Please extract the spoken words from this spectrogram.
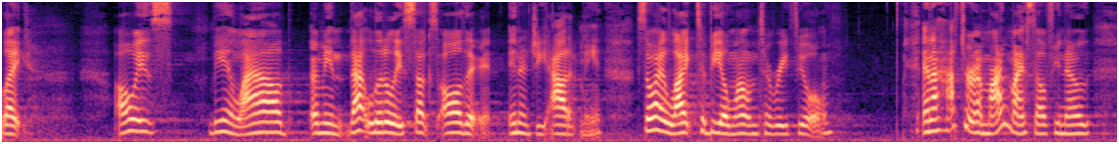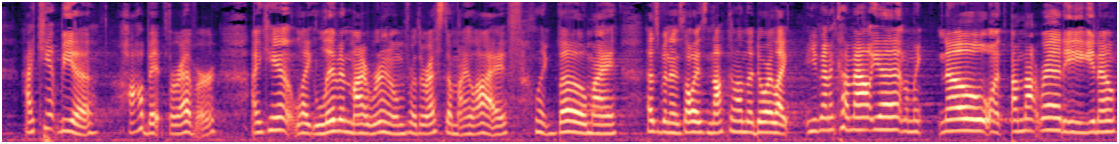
Like, always being loud, I mean, that literally sucks all the energy out of me. So I like to be alone to refuel. And I have to remind myself, you know, I can't be a hobbit forever. I can't like live in my room for the rest of my life. Like Bo, my husband is always knocking on the door like, "You gonna come out yet?" And I'm like, "No, I'm not ready." You know,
